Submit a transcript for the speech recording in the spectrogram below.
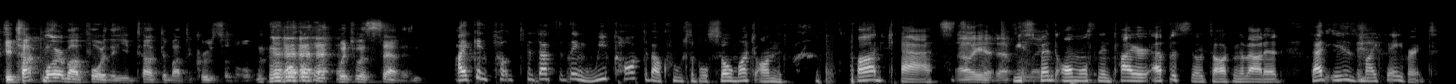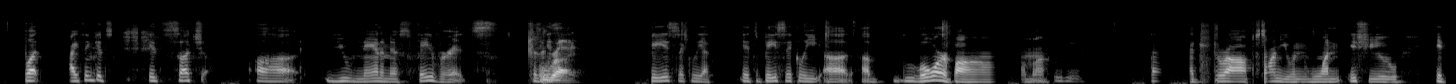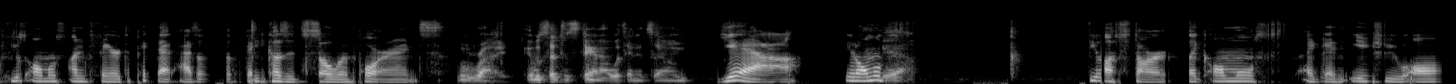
You talked more about four than you talked about the Crucible, which was seven. I can talk. That's the thing. We've talked about Crucible so much on the podcast. oh yeah, definitely. we spent almost an entire episode talking about it. That is my favorite, but I think it's it's such uh unanimous favorites Right. Basically a it's basically a, a lore bomb Mhm. that drops on you in one issue. It feels almost unfair to pick that as a fa- because it's so important. Right. It was such a standout within its own. Yeah, it almost Yeah. feel a start, like almost like an issue all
